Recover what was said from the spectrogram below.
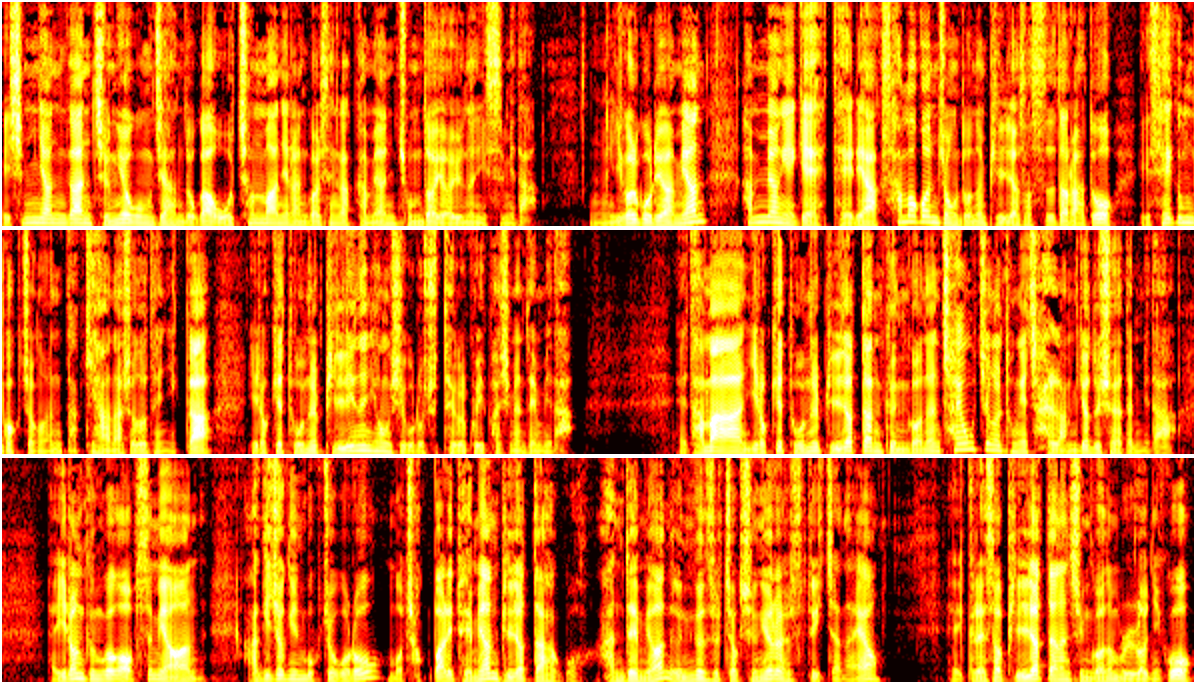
10년간 증여 공제 한도가 5천만이라는 걸 생각하면 좀 더 여유는 있습니다. 음, 이걸 고려하면 한 명에게 대략 3억 원 정도는 빌려서 쓰더라도 세금 걱정은 딱히 안 하셔도 되니까 이렇게 돈을 빌리는 형식으로 주택을 구입하시면 됩니다. 예, 다만 이렇게 돈을 빌렸다는 근거는 차용증을 통해 잘 남겨두셔야 됩니다. 예, 이런 근거가 없으면 악의적인 목적으로 뭐 적발이 되면 빌렸다 하고 안 되면 은근슬쩍 증여를 할 수도 있잖아요. 예, 그래서 빌렸다는 증거는 물론이고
